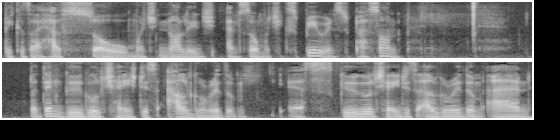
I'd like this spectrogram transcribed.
because I have so much knowledge and so much experience to pass on. But then Google changed its algorithm. Yes, Google changed its algorithm, and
